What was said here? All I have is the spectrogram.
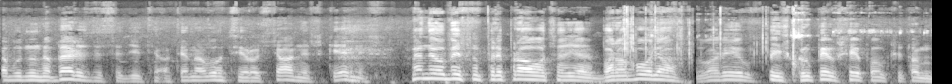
Я буду на березі сидіти, а ти на лодці розтягнеш, кинеш. У мене обично приправа це є бараболя, зварив, і скрупив, сипав, чи там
